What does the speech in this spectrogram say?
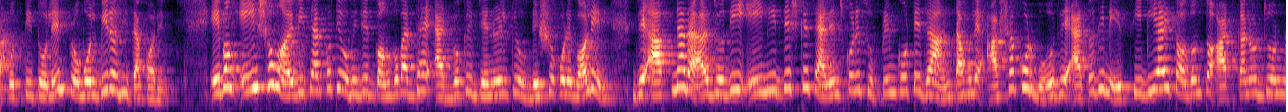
আপত্তি তোলেন, প্রবল বিরোধিতা করেন। এবং এই সময় বিচারপতি অভিজিৎ গঙ্গোপাধ্যায় অ্যাডভোকেট জেনারেলকে উদ্দেশ্য করে বলেন যে আপনারা যদি এই নির্দেশকে চ্যালেঞ্জ করে সুপ্রিম কোর্টে যান, তাহলে আশা করব যে এতদিনে সিবিআই তদন্ত আটকানোর জন্য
